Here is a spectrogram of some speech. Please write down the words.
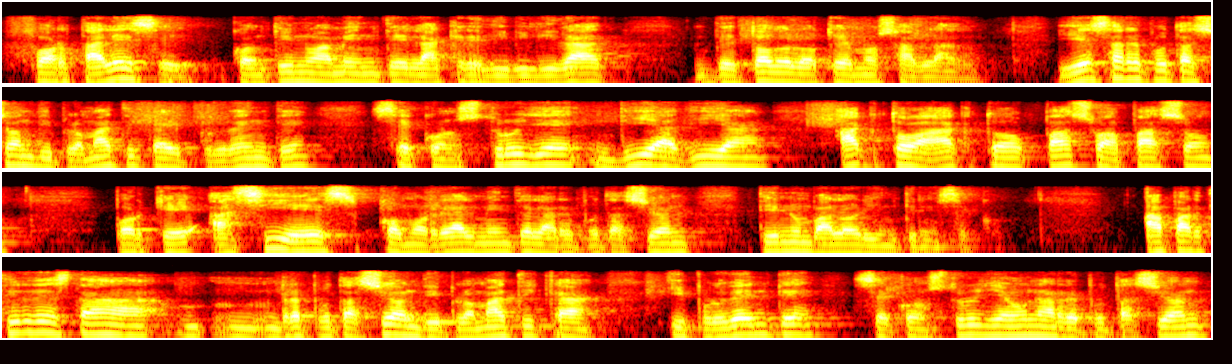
fortalece continuamente la credibilidad de todo lo que hemos hablado. Y esa reputación diplomática y prudente se construye día a día, acto a acto, paso a paso, porque así es como realmente la reputación tiene un valor intrínseco. A partir de esta mm, reputación diplomática y prudente se construye una reputación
